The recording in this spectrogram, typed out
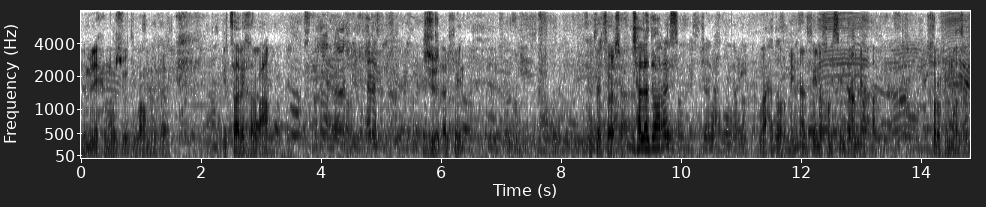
المليح موجود اللهم بارك. بتاريخ ربعة. جوج ألفين وثلاثة وعشرين. شحال هادو الرئيس؟ واحد وربعين ألفين وخمسين درهم اللي عطاه خروف المازوز.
